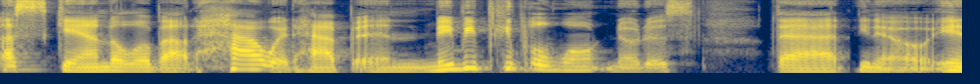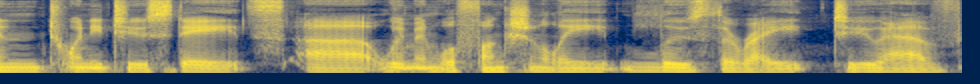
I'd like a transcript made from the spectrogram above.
a scandal about how it happened, maybe people won't notice that you know in 22 states uh, women will functionally lose the right to have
